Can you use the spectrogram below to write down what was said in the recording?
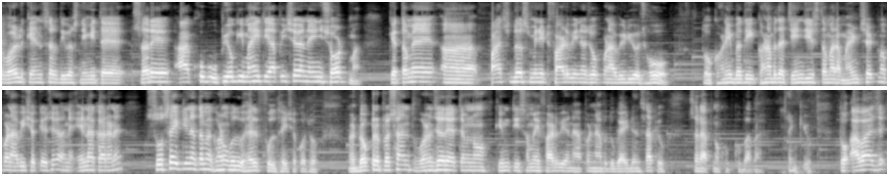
વર્લ્ડ કેન્સર દિવસ નિમિત્તે સરે આ ખૂબ ઉપયોગી માહિતી આપી છે અને ઇન શોર્ટમાં કે તમે પાંચ દસ મિનિટ ફાળવીને જો પણ આ વીડિયો જુઓ તો ઘણી બધી ઘણા બધા ચેન્જીસ તમારા માઇન્ડસેટમાં પણ આવી શકે છે અને એના કારણે સોસાયટીને તમે ઘણું બધું હેલ્પફુલ થઈ શકો છો. ડૉક્ટર પ્રશાંત વણઝરે તેમનો કિંમતી સમય ફાળવી અને આપણને આ બધું ગાઈડન્સ આપ્યું. સર આપનો ખૂબ ખૂબ આભાર. થેન્ક યુ તો આવા જ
